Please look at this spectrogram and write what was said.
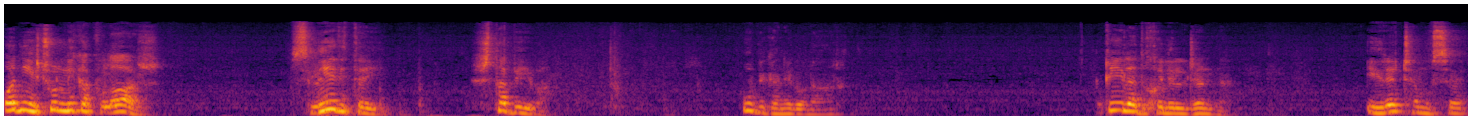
od njih čuli nikakvu laž. Slijedite ih šta biva? Ubi ga njegov narod. Qila duhili džanna. I reče mu se,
